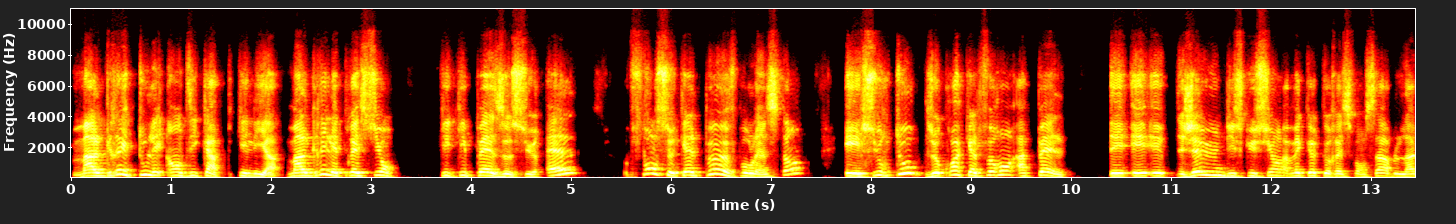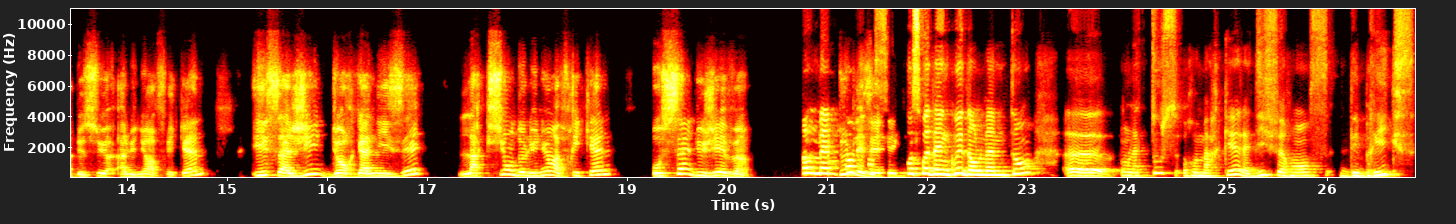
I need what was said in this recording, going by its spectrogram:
malgré tous les handicaps qu'il y a, malgré les pressions qui, qui pèsent sur elles, font ce qu'elles peuvent pour l'instant et surtout, je crois qu'elles feront appel et, j'ai eu une discussion avec quelques responsables là-dessus à l'Union africaine. Il s'agit d'organiser l'action de l'Union africaine au sein du G20. Dans le même temps, François Dengue, dans le même temps, euh, on l'a tous remarqué, à la différence des BRICS,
